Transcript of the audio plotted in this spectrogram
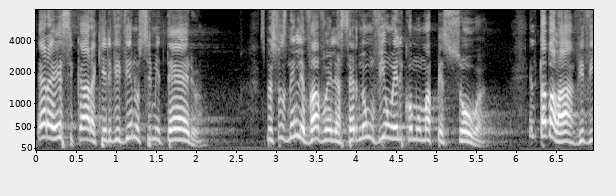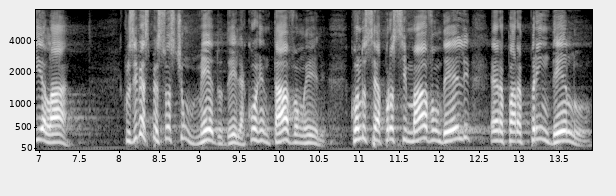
Era esse cara que ele vivia no cemitério. As pessoas nem levavam ele a sério, não viam ele como uma pessoa. Ele estava lá, vivia lá. Inclusive as pessoas tinham medo dele, acorrentavam ele. Quando se aproximavam dele, era para prendê-lo.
